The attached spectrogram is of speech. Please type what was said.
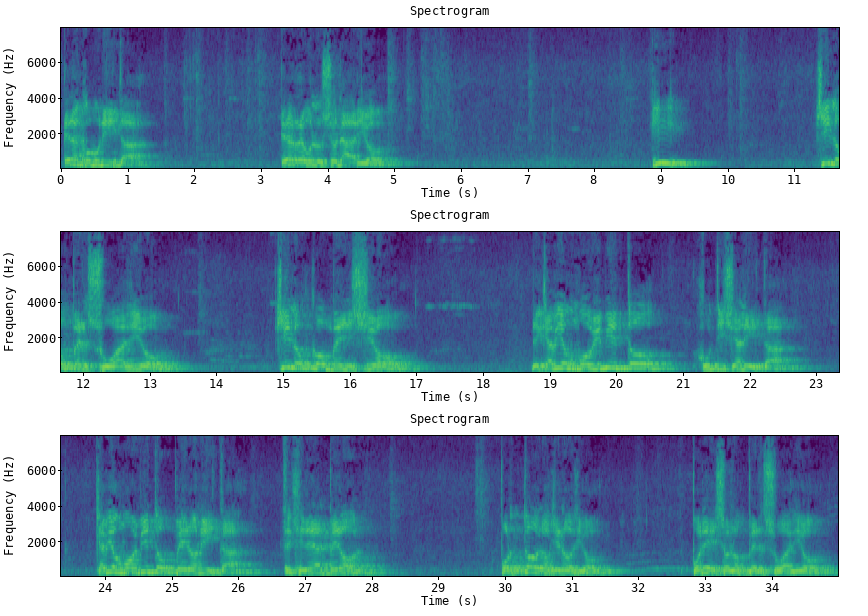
eran comunistas, eran revolucionarios. ¿Y quién los persuadió? ¿Quién los convenció de que había un movimiento justicialista? que había un movimiento peronista, el general Perón, por todo lo que nos dio. Por eso nos persuadió.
